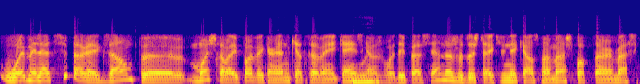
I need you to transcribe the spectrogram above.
Oui, mais là-dessus, par exemple, euh, moi, je travaille pas avec un N95 quand je vois des patients. Là. Je veux dire, j'étais à la clinique en ce moment, je porte un masque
